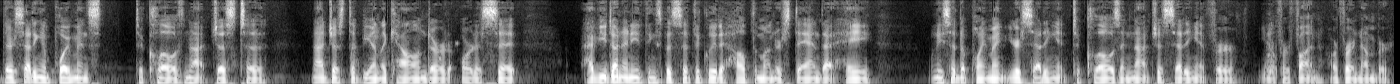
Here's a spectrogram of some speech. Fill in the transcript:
they're setting appointments to close, not just to not just to be on the calendar or to sit. Have you done anything specifically to help them understand that hey, when you set the appointment, you're setting it to close and not just setting it for you know for fun or for a number?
